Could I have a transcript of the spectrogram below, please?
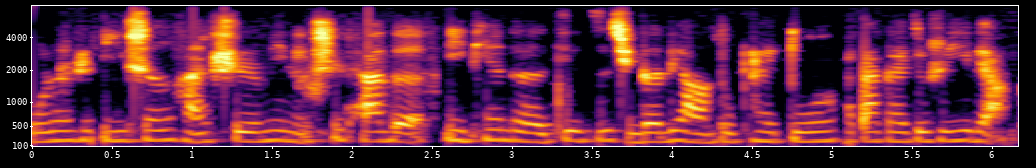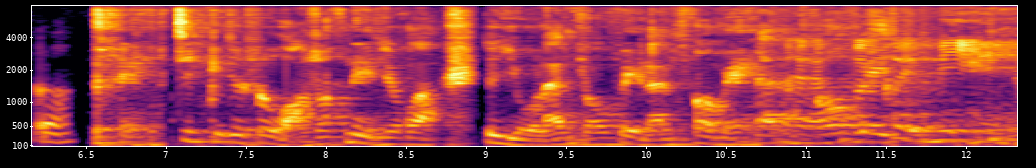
无论是医生还是命理师，他的一天的接咨询的量都不太多，大概就是一两个。对，这个就是网上那句话，就有蓝条肺，蓝条没蓝条肺命。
